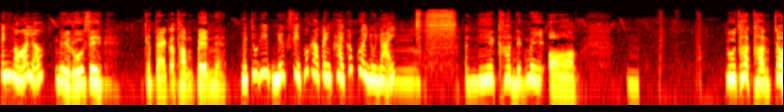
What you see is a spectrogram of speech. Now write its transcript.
เป็นหมอเหรอ ไม่รู้สิแค่แต่ก็ทำเป็นน่ะงั้นจะรีบนึกสิ พวกเราเป็นใครครอบครัวอยู่ไหนอันนี้ข้านึกไม่ออก ดูท่าทางเจ้า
